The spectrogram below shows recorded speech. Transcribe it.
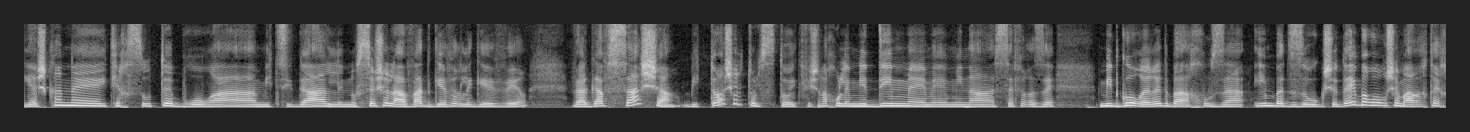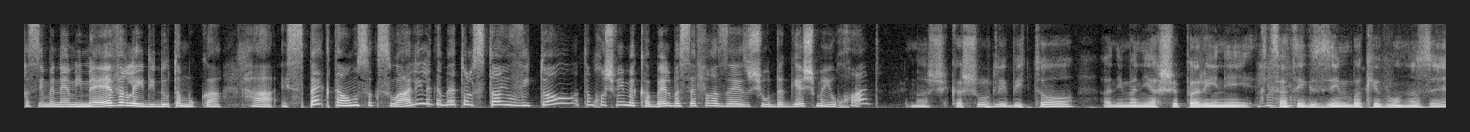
יש כאן אה, התייחסות אה, ברורה מצידה לנושא של אהבת גבר לגבר. ואגב, סשה, בתו של טולסטוי, כפי שאנחנו למדים אה, מן הספר הזה, מתגוררת באחוזה עם בת זוג, שדי ברור שמערכת היחסים ביניהם היא מעבר לידידות עמוקה. האספקט ההומוסקסואלי לגבי טולסטוי וביתו, אתם חושבים, מקבל בספר הזה איזשהו דגש מיוחד? מה שקשור לביתו, אני מניח שפריני קצת הגזים בכיוון הזה.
